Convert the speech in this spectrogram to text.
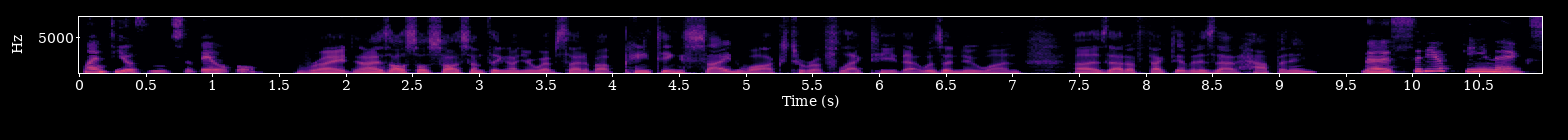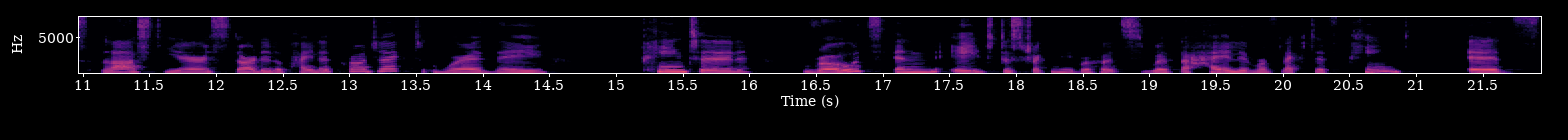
plenty of roofs available. Right. And I also saw something on your website about painting sidewalks to reflect heat. That was a new one. Uh, is that effective and is that happening? The city of Phoenix last year started a pilot project where they painted roads in eight district neighborhoods with a highly reflective paint. It's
